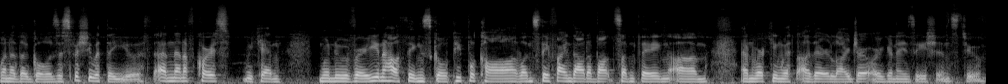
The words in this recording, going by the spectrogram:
one of the goals, especially with the youth. And then of course we can maneuver. You know how things go. People call once they find out about something, um, and working with other larger organizations too.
